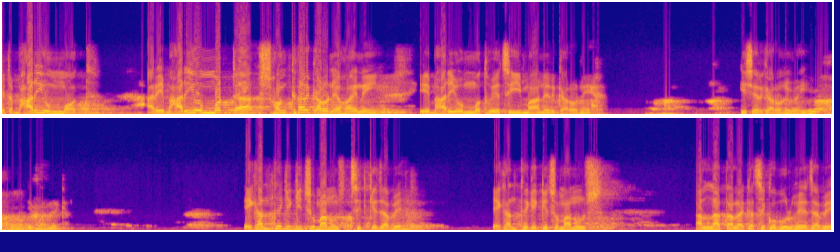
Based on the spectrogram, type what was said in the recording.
এটা ভারী উম্মত। আর এই ভারী উম্মতটা সংখ্যার কারণে হয়নি এই ভারী উম্মত হয়েছে ইমানের কারণে। কিসের কারণে ভাই? ইমানের কারণে। এখান থেকে কিছু মানুষ ছিটকে যাবে। এখান থেকে কিছু মানুষ আল্লাহ তালার কাছে কবুল হয়ে যাবে।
